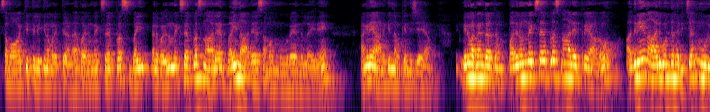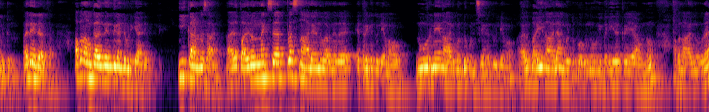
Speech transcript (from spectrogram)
സമവാക്യത്തിലേക്ക് നമ്മൾ എത്തുകയാണ്. പതിനൊന്ന് എക്സ് പ്ലസ് ബൈ അല്ല പതിനൊന്ന് എക്സ് പ്ലസ് നാല് ബൈ നാല് സമം നൂറ് എന്നുള്ളതിനെ അങ്ങനെയാണെങ്കിൽ നമുക്ക് എന്ത് ചെയ്യാം? ഇങ്ങനെ പറഞ്ഞാൽ എന്താ അർത്ഥം? പതിനൊന്ന് എക്സ് പ്ലസ് നാല് എത്രയാണോ അതിനെ നാല് കൊണ്ട് ഹരിച്ചാൽ നൂറ് കിട്ടുന്നു അല്ലേ അതിന്റെ അർത്ഥം? അപ്പൊ നമുക്ക് അതിന് എന്ത് കണ്ടുപിടിക്കാം ആദ്യം? ഈ കാണുന്ന സാധനം. അതായത് പതിനൊന്ന് എക്സ് പ്ലസ് നാല് എന്ന് പറഞ്ഞത് എത്രയ്ക്ക് തുല്യമാവും? നൂറിനെ നാല് കൊണ്ട് ഗുണിച്ചതിന് തുല്യമാവും. അതായത് ബൈ നാല് അങ്ങോട്ട് പോകുന്നു വിപരീത ക്രിയയാവുന്നു അപ്പൊ നാനൂറ്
